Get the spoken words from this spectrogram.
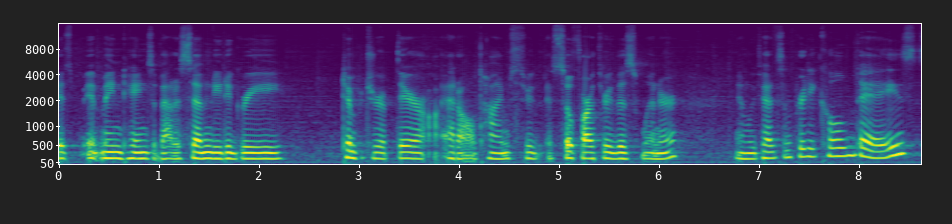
it maintains about a 70 degree temperature up there at all times through so far through this winter and we've had some pretty cold days.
